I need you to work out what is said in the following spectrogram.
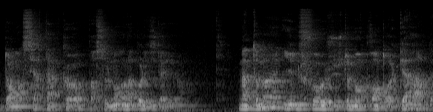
dans certains corps, pas seulement dans la police d'ailleurs. Maintenant, il faut justement prendre garde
